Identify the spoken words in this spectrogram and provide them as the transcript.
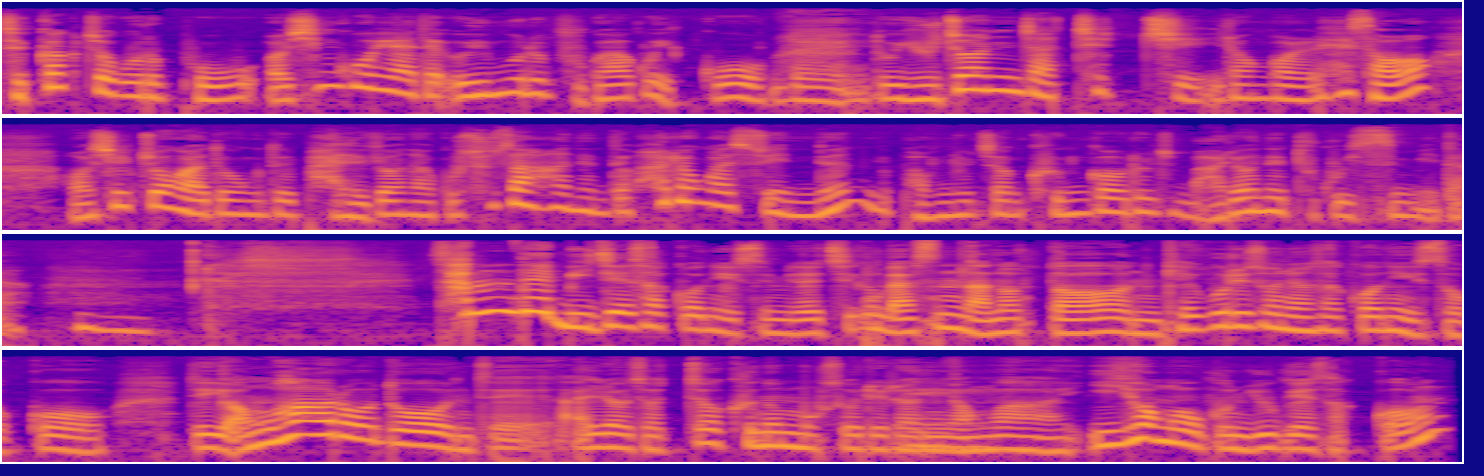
즉각적으로 보호, 어, 신고해야 될 의무를 부과하고 있고 네. 또 유전자 채취 이런 걸 해서 어, 실종 아동들 발견하고 수사하는데 활용할 수 있는 법률적 근거를 좀 마련해 두고 있습니다. 음. 3대 미제 사건이 있습니다. 지금 말씀 나눴던 개구리 소년 사건이 있었고 이제 영화로도 이제 알려졌죠. 그놈 목소리라는 네. 영화 이형호 군 유괴 사건,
